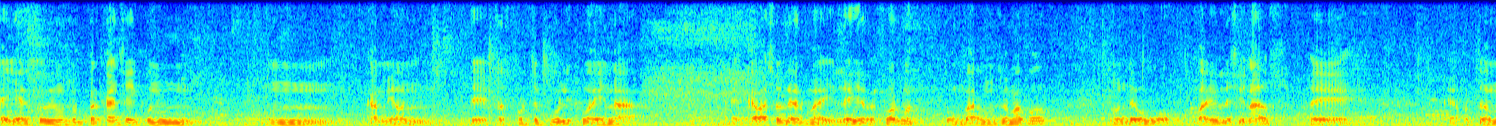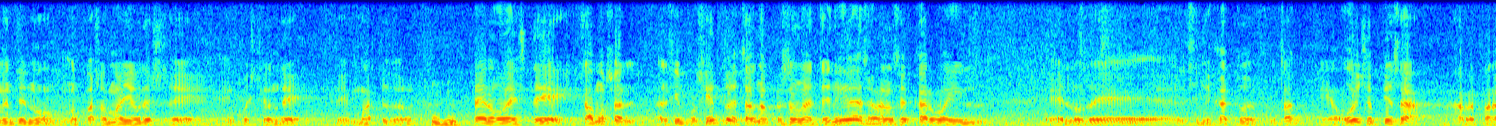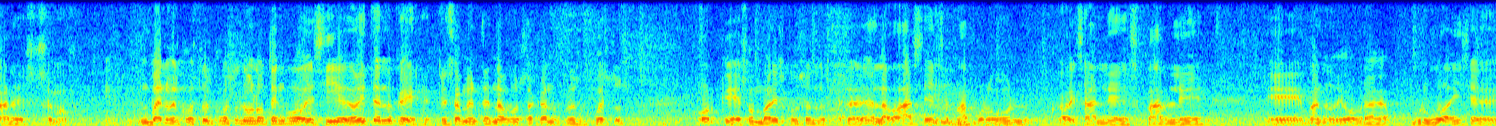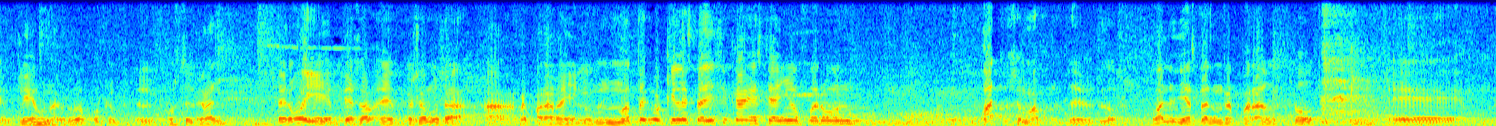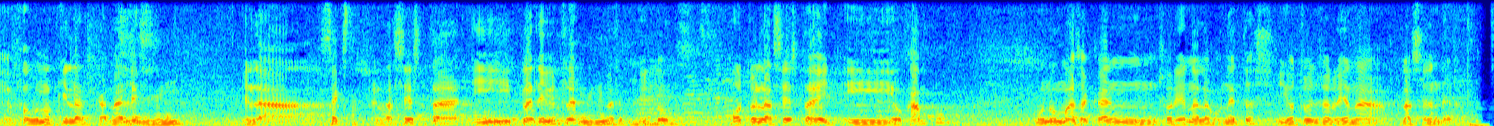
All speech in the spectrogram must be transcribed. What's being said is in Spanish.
Ayer tuvimos un percance ahí con un, un camión de transporte público ahí en la eh, Cabazo Lerma y Ley de Reforma. Tumbaron un semáforo donde hubo varios lesionados. Eh, afortunadamente no, no pasó mayores eh, en cuestión de, de muertes, ¿verdad? Pero este, estamos al, al 100%, está una persona detenida, se van a hacer cargo ahí el- eh, los del sindicato de Fután. Eh, hoy se empieza a reparar ese semáforo. Bueno, el costo, el costo no lo tengo en sí, ahorita es lo que precisamente andamos sacando presupuestos porque son varias cosas las que se dan, la base, el semáforo, cabezales, cable, eh, mano de obra, grúa, ahí se emplea una grúa porque el, costo es grande. Pero hoy empieza, empezamos a, a reparar ahí. No tengo aquí la estadística, este año fueron cuatro semáforos, de los cuales ya están reparados todos. Eh, fue uno aquí en las canales, en la Sexta. en la sexta y Plan de Yutla, hace poquito, otro en la sexta y, y Ocampo, uno más acá en Soriana Lagunetas y otro en Soriana Plaza Sendero.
